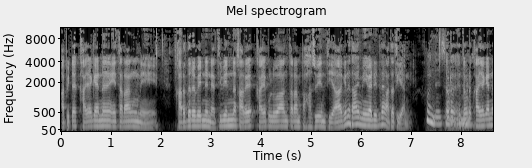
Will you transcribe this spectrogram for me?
අපිට කය ගැන ඒ තරම් මේ කරදර වෙන්නේ නැති වෙන්න කය පුළුවන් තරම් පහසුවෙන් තියාගෙන තමයි මේ වැඩේට දැන් අත තියන්නේ. හොඳයි එතකොට කය ගැන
